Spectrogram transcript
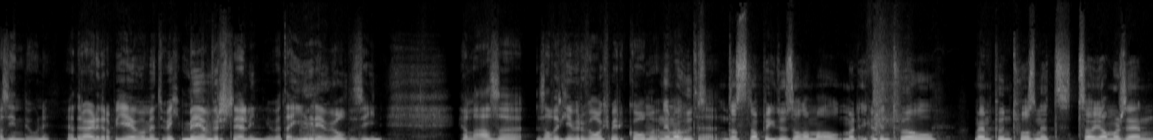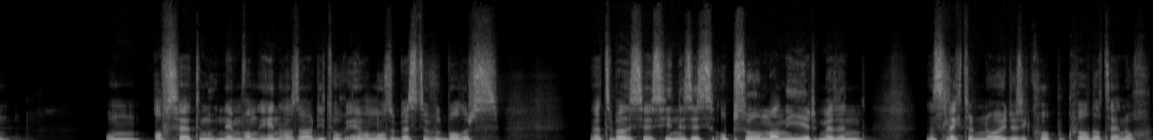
zien doen. Hè. Hij draaide er op een gegeven moment weg met een versnelling, wat dat iedereen wilde zien. Helaas eh, zal er geen vervolg meer komen. Nee, maar want, goed, eh, dat snap ik dus allemaal. Maar ik vind wel, mijn punt was net, het zou jammer zijn om afscheid te moeten nemen van één Hazard, die toch een van onze beste voetballers uit de Belgische geschiedenis is, op zo'n manier met een, een slecht toernooi. Dus ik hoop ook wel dat hij nog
